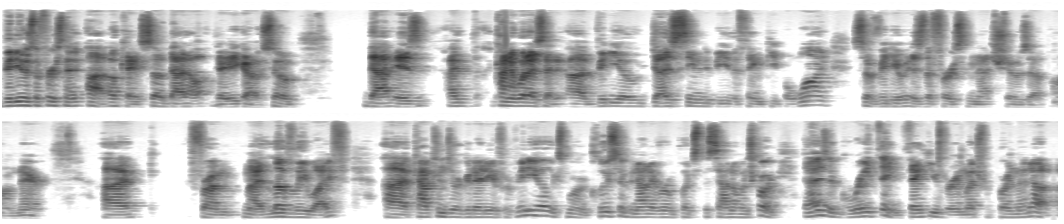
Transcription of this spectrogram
video is the first thing. Ah, okay. So that there you go. So that is I, kind of what I said. Uh, video does seem to be the thing people want. So video is the first thing that shows up on there. Uh, from my lovely wife. Uh, captions are a good idea for video. It's more inclusive, and not everyone puts the sound on when scrolling. That is a great thing. Thank you very much for pointing that out.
